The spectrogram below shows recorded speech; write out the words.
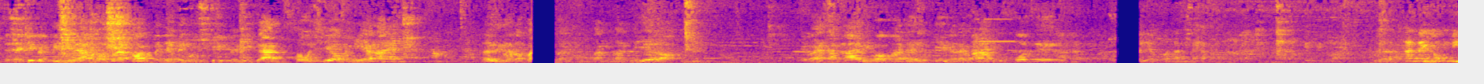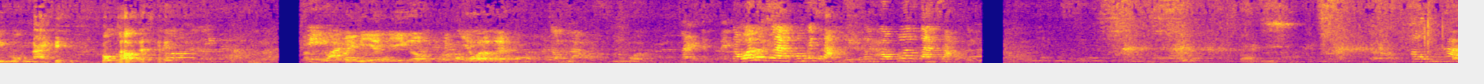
ไม่ได้คิดแบบปีที่แล้วบอกว่าตอนนั้นมันยังไม่รู้ชีวิตไม่มีการโซเชียลไม่มีอะไรแล้วถึงก็ต้องไปมันมันมันไม่เยอะหรอกเห็นไหมทำลายที่บอกมาในโรงเรียนนั้นมาอยู่คนหนึ่งเรียกว่านั้นไหมครับเผื่อท่านนายกมีวงในพวกเราจะได้สี่วันไม่มีอย่างนี้ก็ไม่เกี่ยวแล้วไง แต่ว่าโรงแรมเขาไม่สั่งปิดเขายกเลิกการสั่งปิดขอบคุณค่ะ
